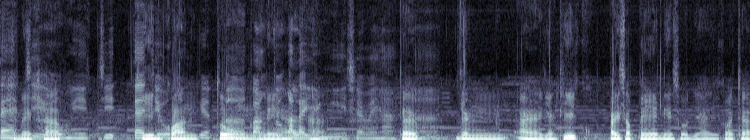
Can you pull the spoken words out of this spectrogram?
แต้ใช่ไหมจิ๋ครัวบมีจีแต้จีนจิ๋วกวางฮเยนตุ้งเออกวางตุ้งอะไรอะไรอย่างฮะนี้ใช่ไหมคะแต่อ่าอย่างอ่าอย่างที่ไปสเปนเนี่ยส่วนใหญ่ก็จะ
